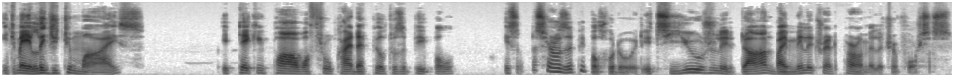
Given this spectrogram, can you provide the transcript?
it may legitimize it taking power through kind of appeal to the people. It's not necessarily the people who do it. It's usually done by military and paramilitary forces.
